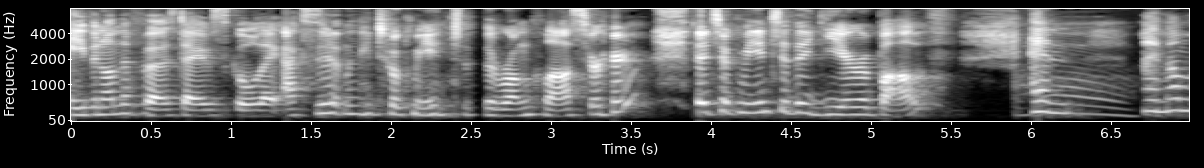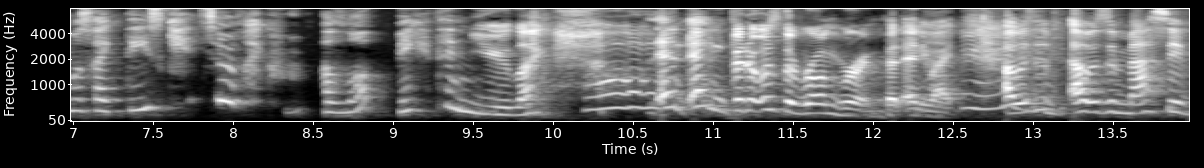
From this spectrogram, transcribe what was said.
even on the first day of school, they accidentally took me into the wrong classroom. they took me into the year above. Oh. And my mum was like, these kids are like a lot bigger than you. Like, oh. and, and, but it was the wrong room. But anyway, I was, a, I was a massive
